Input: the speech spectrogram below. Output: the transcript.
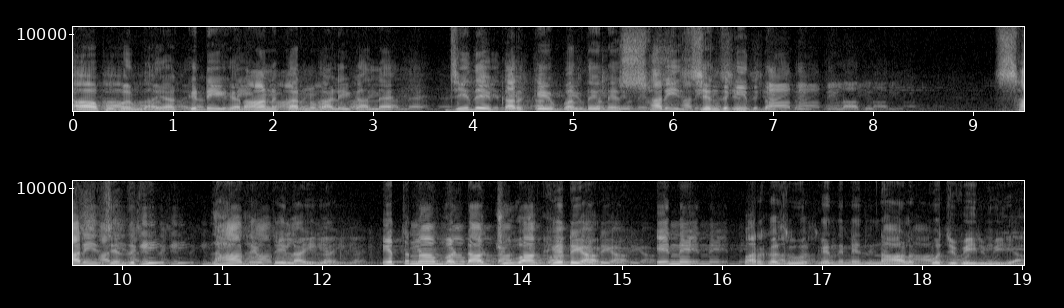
ਆਪ ਬੰਦਾਇਆ ਕਿੱਡੀ ਹੈਰਾਨ ਕਰਨ ਵਾਲੀ ਗੱਲ ਹੈ। ਜਿਹਦੇ ਕਰਕੇ ਬੰਦੇ ਨੇ ਸਾਰੀ ਜ਼ਿੰਦਗੀ ਦਾਅ ਉੱਤੇ ਲਾ ਦਿੱਤੀ ਸਾਰੀ ਜ਼ਿੰਦਗੀ ਦਾਅ ਦੇ ਉੱਤੇ ਲਾਈ ਹੈ। ਇਤਨਾ ਵੱਡਾ ਜੂਆ ਖੇਡਿਆ। ਇਹਨੇ ਪਰ ਹਜ਼ੂਰ ਕਹਿੰਦੇ ਨੇ ਨਾਲ ਕੁਝ ਵੀ ਨਹੀਂ ਗਿਆ।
